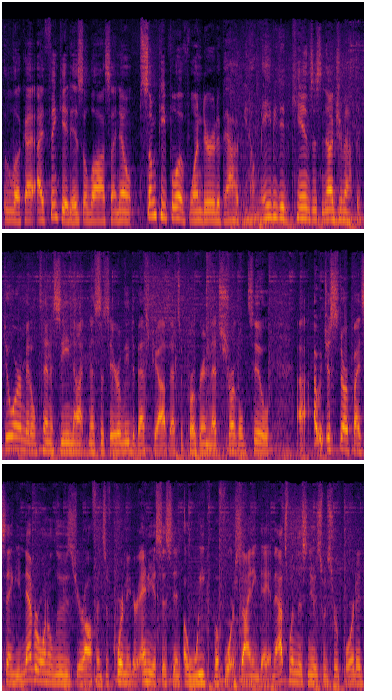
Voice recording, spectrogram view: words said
look, I, I, think it is a loss. I know some people have wondered about, you know, maybe did Kansas nudge him out the door? Middle Tennessee, not necessarily the best job. That's a program that struggled too. Uh, I would just start by saying you never want to lose your offensive coordinator, any assistant, a week before signing day. And that's when this news was reported.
